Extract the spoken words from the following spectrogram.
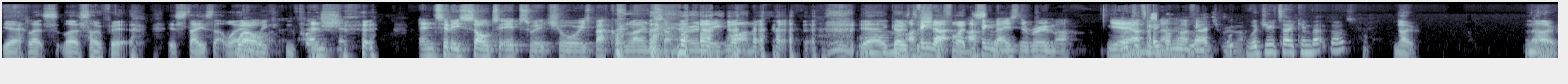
yeah, let's let's hope it it stays that way. and we can and- push. Until he's sold to Ipswich or he's back on loan somewhere in League One. yeah, it goes I to think Chef that I think that Wednesday. is the rumor. Would Yeah, I you think, take that, him I think back? it's a rumor. Would you take him back, guys? No, No. no,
